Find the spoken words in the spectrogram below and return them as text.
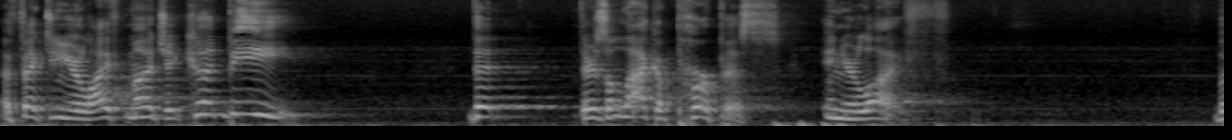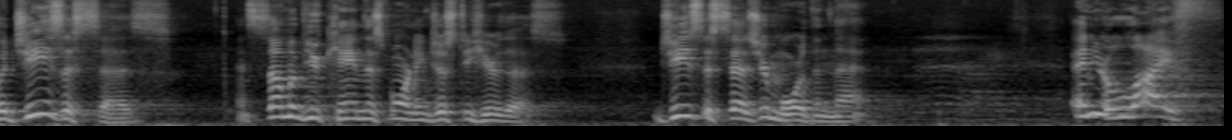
affecting your life much, it could be that there's a lack of purpose in your life. But Jesus says, and some of you came this morning just to hear this Jesus says, You're more than that. And your life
